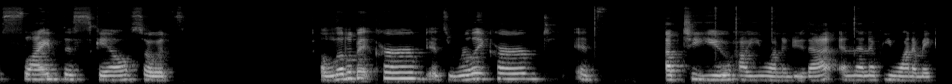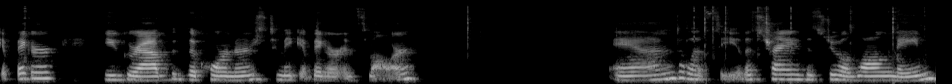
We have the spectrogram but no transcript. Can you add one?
slide this scale so it's a little bit curved, it's really curved. It's up to you how you want to do that. And then if you want to make it bigger, you grab the corners to make it bigger and smaller. And let's see, let's try, let's do a long name.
